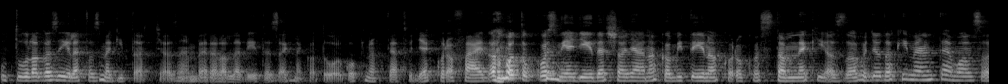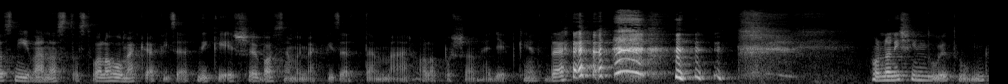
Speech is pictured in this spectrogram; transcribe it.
utólag az élet az megitatja az emberrel a levét ezeknek a dolgoknak. Tehát, hogy ekkora fájdalmat okozni egy édesanyának, amit én akkor okoztam neki azzal, hogy oda kimentem, az, az nyilván azt, azt valahol meg kell fizetni később. Azt hiszem, hogy megfizettem már alaposan egyébként, de honnan is indultunk?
